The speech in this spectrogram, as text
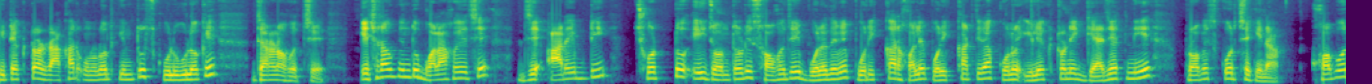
ডিটেক্টর রাখার অনুরোধ কিন্তু স্কুলগুলোকে জানানো হচ্ছে। এছাড়াও কিন্তু বলা হয়েছে যে আরএফডি ছোট্ট এই যন্ত্রটি সহজেই বলে দেবে পরীক্ষার হলে পরীক্ষার্থীরা কোনো ইলেকট্রনিক গ্যাজেট নিয়ে প্রবেশ করছে কিনা। খবর,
